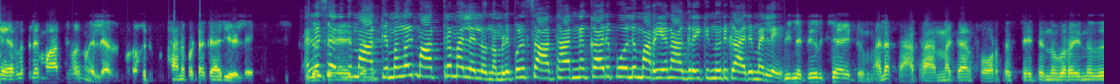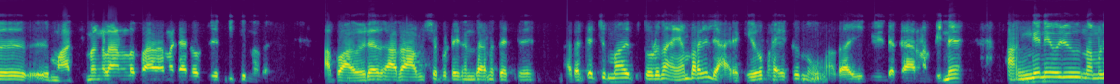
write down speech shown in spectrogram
കേരളത്തിലെ മാധ്യമങ്ങളല്ലേ? അത് ഒരു പ്രധാനപ്പെട്ട കാര്യമല്ലേ? അല്ല സാർ ഇത് മാധ്യമങ്ങൾ മാത്രമല്ലല്ലോ. നമ്മളിപ്പോൾ സാധാരണക്കാർ പോലും അറിയാൻ ആഗ്രഹിക്കുന്ന ഒരു കാര്യമല്ലേ? പിന്നെ തീർച്ചയായിട്ടും. അല്ല സാധാരണക്കാർ ഫോർത്ത് എസ്റ്റേറ്റ് എന്ന് പറയുന്നത് മാധ്യമങ്ങളാണല്ലോ സാധാരണക്കാരോട് എത്തിക്കുന്നത്. അപ്പൊ അവർ അത് ആവശ്യപ്പെട്ടതിന് എന്താണ് തെറ്റ്? അതൊക്കെ ചുമ്മാ തൊടുന്ന ഞാൻ പറഞ്ഞില്ല ആരൊക്കെയോ ഭയക്കുന്നു. അതായിരിക്കും ഇതിന്റെ കാരണം. പിന്നെ അങ്ങനെ ഒരു നമ്മൾ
